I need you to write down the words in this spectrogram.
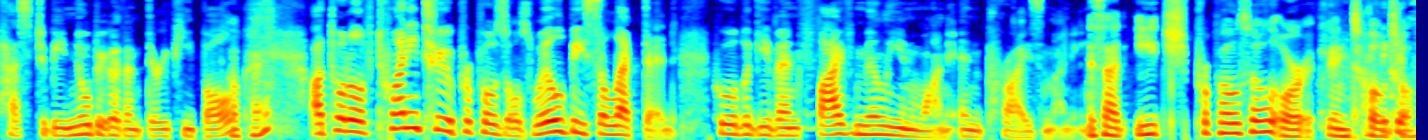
has to be no bigger than three people. Okay. A total of 22 proposals will be selected, who will be given 5 million won in prize money. Is that each proposal or in total?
